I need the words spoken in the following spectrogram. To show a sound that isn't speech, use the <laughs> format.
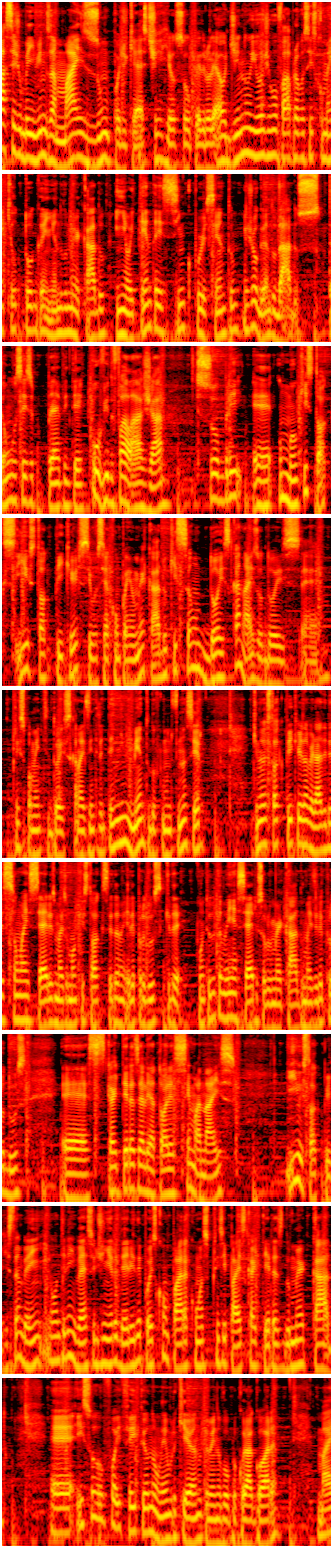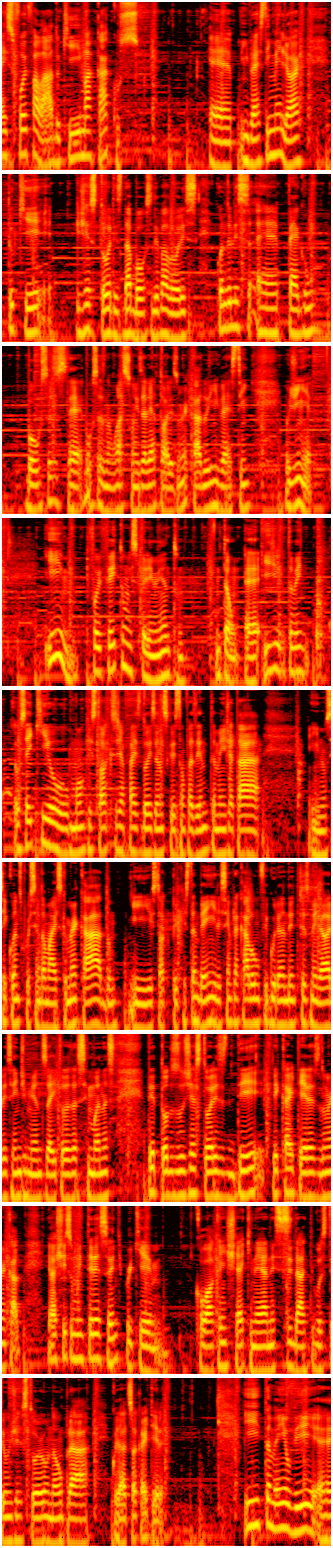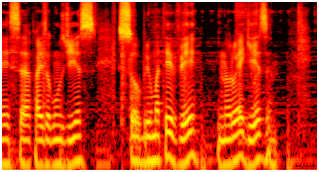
Olá, sejam bem-vindos a mais um podcast. Eu sou o Pedro Lealdino e hoje eu vou falar para vocês como é que eu tô ganhando do mercado em 85% jogando dados. Então vocês devem ter ouvido falar já sobre é, o Monkey Stocks e o Stock Pickers, se você acompanha o mercado, que são dois canais, ou dois, é, principalmente dois canais de entretenimento do mundo financeiro. Que no Stock Pickers, na verdade, eles são mais sérios, mas o Monkey Stocks ele, ele produz, que o conteúdo também é sério sobre o mercado, mas ele produz é, carteiras aleatórias semanais e o Stock Pickers também, onde ele investe o dinheiro dele e depois compara com as principais carteiras do mercado. É, isso foi feito, eu não lembro que ano, também não vou procurar agora, mas foi falado que macacos é, investem melhor do que gestores da bolsa de valores quando eles é, pegam bolsas, é, bolsas não, ações aleatórias no mercado e investem o dinheiro. E foi feito um experimento, então, é, e também eu sei que o Monkey Stocks já faz dois anos que eles estão fazendo, também já está em não sei quantos por cento a mais que o mercado e o Stock Pickers também, eles sempre acabam figurando entre os melhores rendimentos aí todas as semanas de todos os gestores de, de carteiras do mercado. Eu acho isso muito interessante porque coloca em xeque né, a necessidade de você ter um gestor ou não para cuidar da sua carteira. E também eu vi é, essa faz alguns dias sobre uma TV norueguesa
